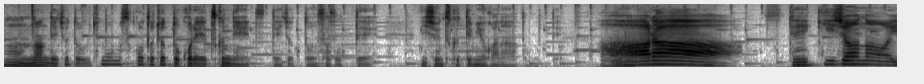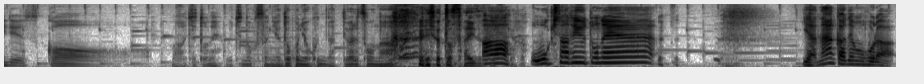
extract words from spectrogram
うん、なんでちょっとうちの息子とちょっとこれ作んねえっつってちょっと誘って一緒に作ってみようかなと思って。あら、素敵じゃないですか。まあちょっとね、うちの奥さんにはどこに置くんだって言われそうな ちょっとサイズですあけど。、大きさで言うとね。いや、なんかでもほら、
